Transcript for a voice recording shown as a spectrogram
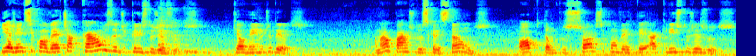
e a gente se converte à causa de Cristo Jesus, que é o reino de Deus. A maior parte dos cristãos optam por só se converter a Cristo Jesus,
